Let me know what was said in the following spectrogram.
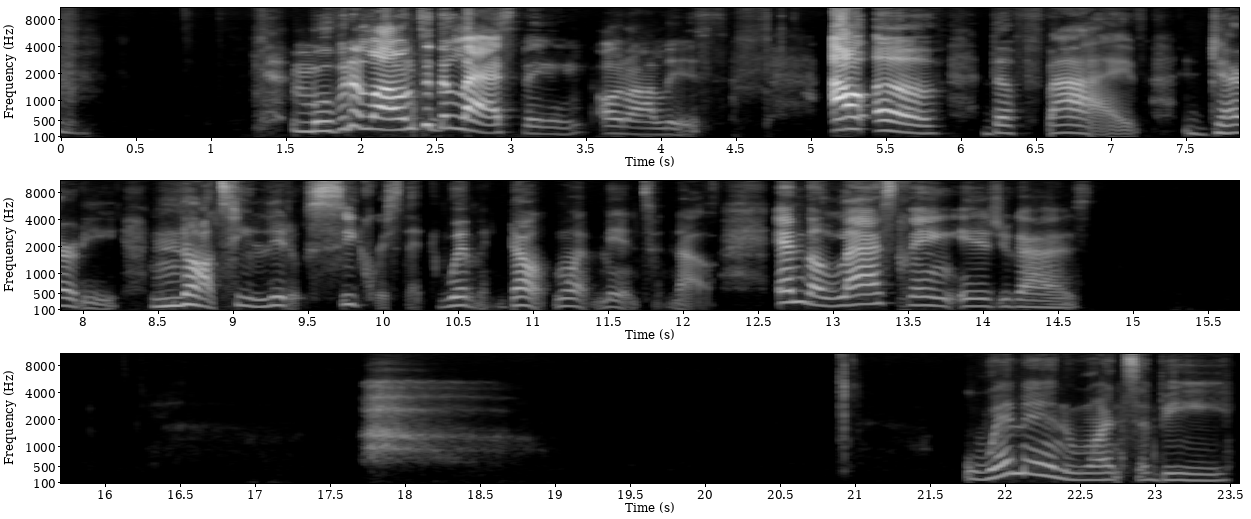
Moving along to the last thing on our list. Out of the five dirty, naughty little secrets that women don't want men to know. And the last thing is, you guys, women want to be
